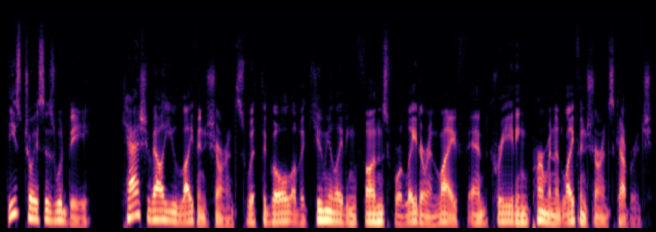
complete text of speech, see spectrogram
These choices would be cash value life insurance with the goal of accumulating funds for later in life and creating permanent life insurance coverage,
